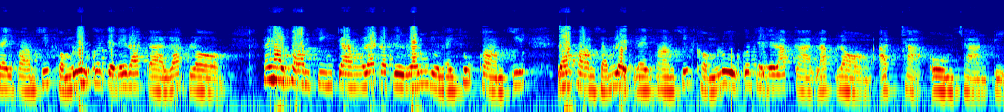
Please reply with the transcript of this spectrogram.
ในความคิดของลูกก็จะได้รับการรับรอง ให้มีความจริงจังและกระตือร้นอยู่ในทุกความคิด และความสำเร็จในความคิดของลูกก็จะได้รับการรับรองอัจฉาโอมชานติ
